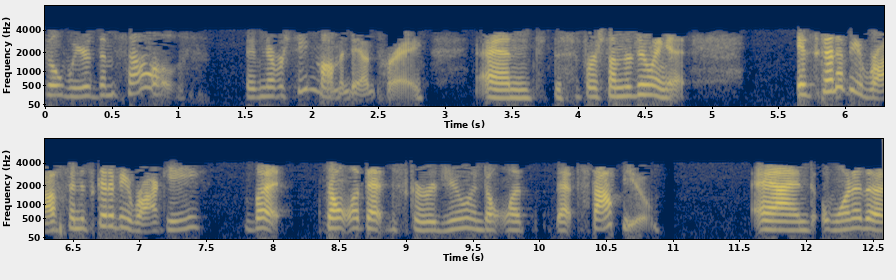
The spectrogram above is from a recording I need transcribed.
feel weird themselves. They've never seen mom and dad pray and this is the first time they're doing it. It's going to be rough and it's going to be rocky, but don't let that discourage you and don't let that stop you. And one of the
